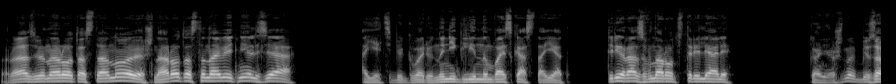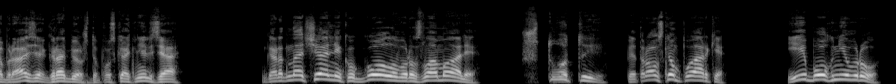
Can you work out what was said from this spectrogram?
Разве народ остановишь? Народ остановить нельзя. А я тебе говорю, на Неглинном войска стоят. Три раза в народ стреляли. Конечно, безобразие, грабеж допускать нельзя. Городначальнику голову разломали. Что ты? В Петровском парке. И бог не вру.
